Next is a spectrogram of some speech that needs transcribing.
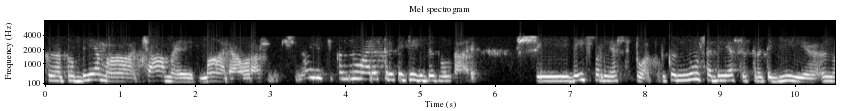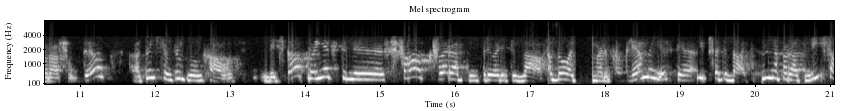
că problema cea mai mare a orașului Chișinău este că nu are strategie de dezvoltare. Și de aici pornește tot. Că nu stabilește strategie în orașul tău, atunci se întâmplă un haos. Deci, da, proiectele se fac fără a prioritiza. A doua mare problemă este lipsa de date. Nu neapărat lipsa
